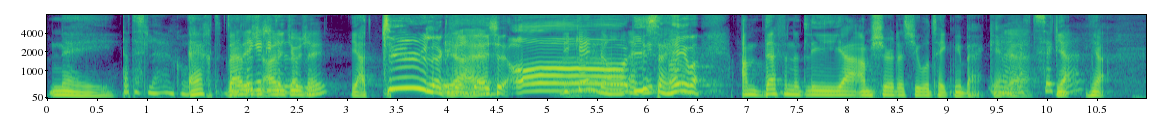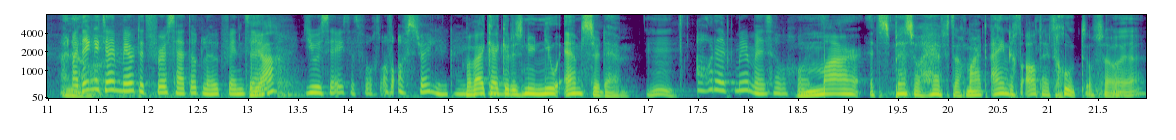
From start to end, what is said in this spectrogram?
Nee. Dat is leuk hoor. Echt? Wij ik Island USA? Ja, tuurlijk. Ja, deze. Oh, Die Die is helemaal... I'm definitely, yeah, I'm sure that she will take me back. Ja, Ja, ja. echt sick ja. hè? ja. Maar ik denk dat jij at First Sight ook leuk vindt. eh, Ja? USA is dat volgens Of Australië. Kijk. Maar wij kijken dus nu Nieuw Amsterdam. Oh, Hmm. daar heb ik meer mensen over gehoord. Maar het is best wel heftig. Maar het eindigt altijd goed of zo. Oh ja?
